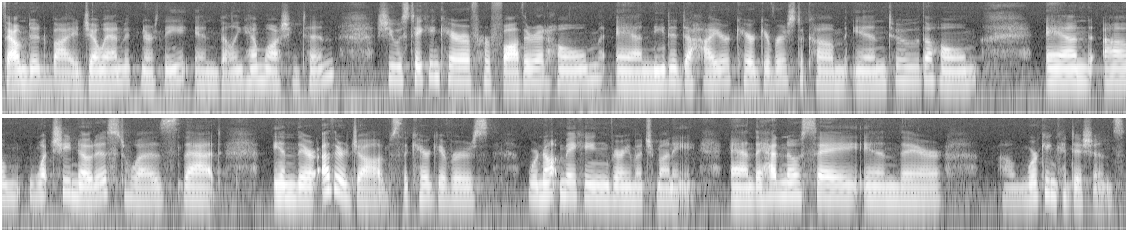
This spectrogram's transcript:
founded by Joanne McNerney in Bellingham, Washington. She was taking care of her father at home and needed to hire caregivers to come into the home. And um, what she noticed was that in their other jobs, the caregivers were not making very much money and they had no say in their um, working conditions.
